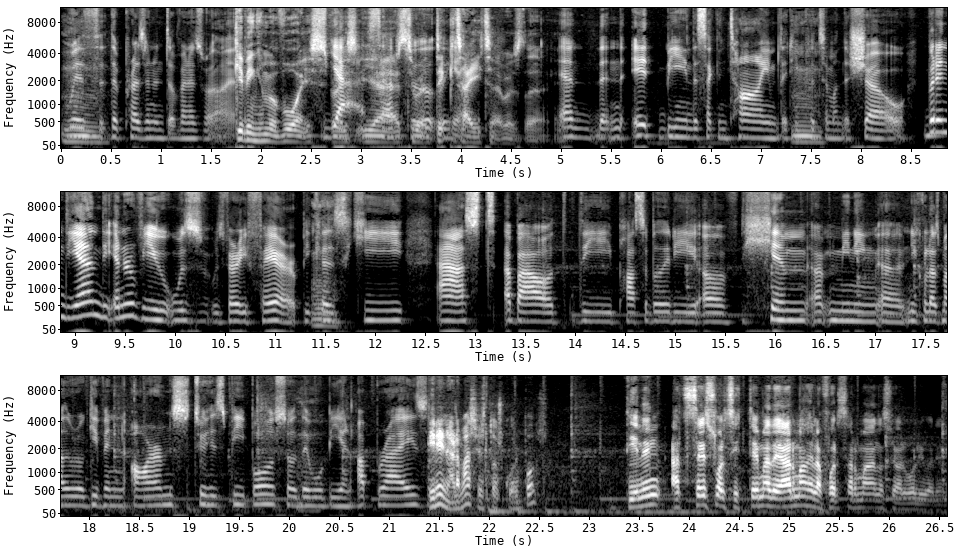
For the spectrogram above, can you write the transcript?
with the president of Venezuela, Giving him a voice, Yes, basically. yeah, to a dictator was the. and then it being the second time that he puts him on the show. But in the end, the interview was was very fair because he asked about the possibility of him, uh, meaning uh, Nicolas Maduro, giving arms to his people, so there will be an uprising. ¿Tienen armas estos cuerpos? Tienen acceso al sistema de armas de la Fuerza Armada Nacional Bolivariana.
